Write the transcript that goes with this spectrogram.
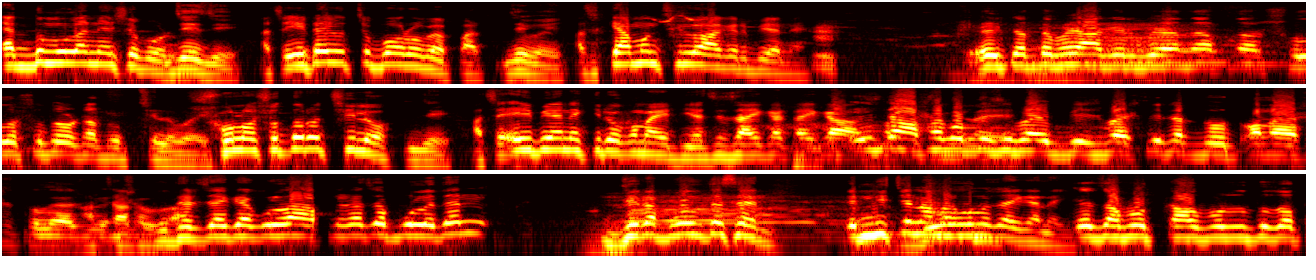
একদম উলানে এসে পড়বে। জি জি। আচ্ছা এটাই হচ্ছে বড় ব্যাপার। জি ভাই। আচ্ছা কেমন ছিল আগের বিয়ানে? এইটাতে ভাই আগের বিয়ানে আপনার ষোলো সতেরোটা দুধ ছিল ভাই। ষোলো সতেরো ছিল? জি। আচ্ছা এই বিয়ানে কীরকম আইডিয়া যে জায়গা টাইগা এইটা আশা করতেছি ভাই বিশ বাইশ লিটার দুধ অনায়াসে চলে আসবে আচ্ছা। দুধের জায়গাগুলো আপনারা যা বলে দেন যেটা বলতেছেন এর নিচে নামার কোনো জায়গা নাই। এ কাল পর্যন্ত যত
